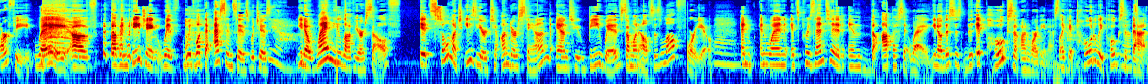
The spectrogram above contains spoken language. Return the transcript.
barfy way of of engaging with with what the essence is, which is yeah. you know, when you love yourself, it's so much easier to understand and to be with someone else's love for you. Mm. And and when it's presented in the opposite way, you know, this is it pokes at unworthiness. Like it totally pokes yeah, at that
